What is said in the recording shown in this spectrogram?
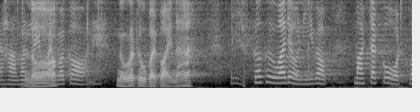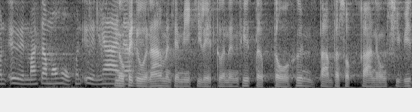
อะค่ะ มันไม่เหรอเหมือนเมื่อก่อน หนูก็ดูบ่อยๆนะ ก็คือว่าเดี๋ยวนี้แบบมักจะโกรธคนอื่น มักจะโมโหคนอื่นง่ายหนูไปและดูนะ มันจะมีกิเลสตัวหนึ่งที่เติบโตขึ้นตามประสบการณ์ของชีวิต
